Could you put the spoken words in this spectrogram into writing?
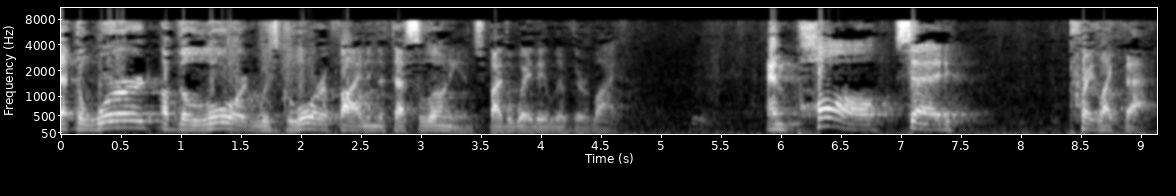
that the word of the Lord was glorified in the Thessalonians by the way they lived their life. And Paul said, pray like that.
